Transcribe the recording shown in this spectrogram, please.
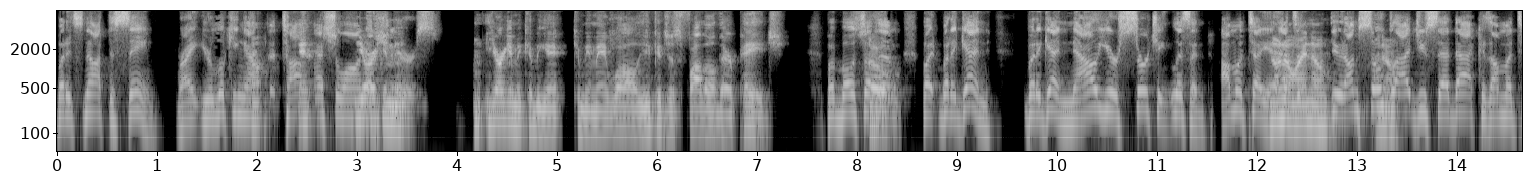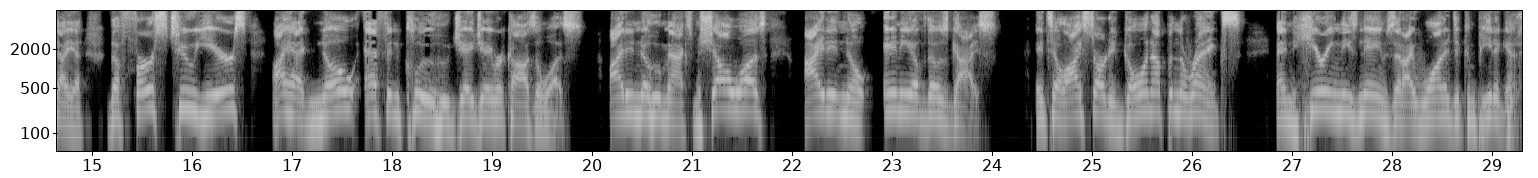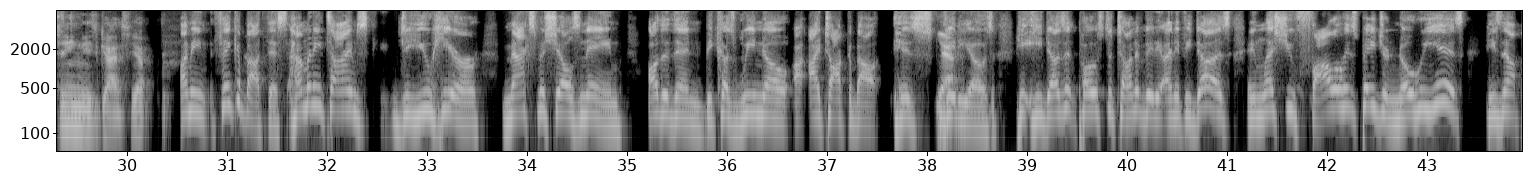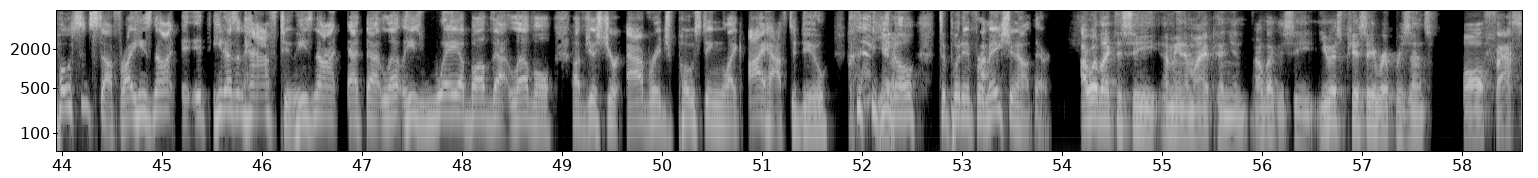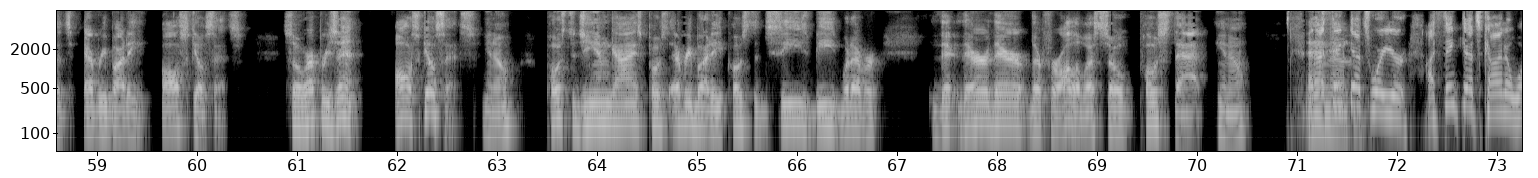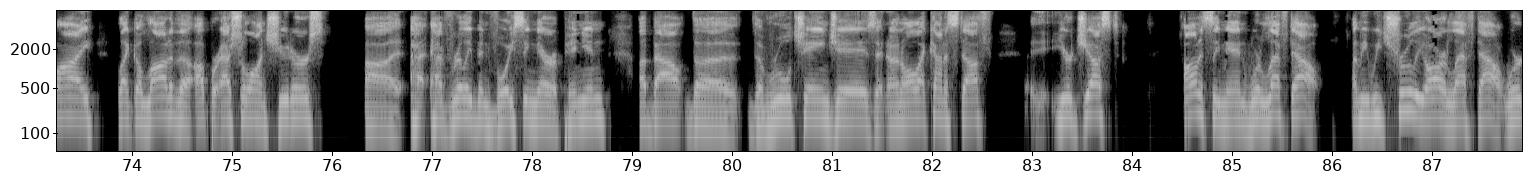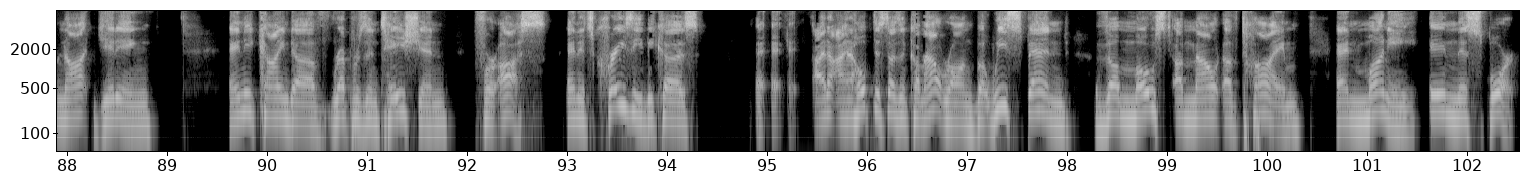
but it's not the same, right? You're looking at the top echelon the of argument- shooters. The argument can be can be made. Well, you could just follow their page. But most of So- them, but but again, but again, now you're searching. Listen, I'm gonna tell you, No, no, a- I know. dude. I'm so glad you said that because I'm gonna tell you, the first two years, I had no effing clue who JJ Racaza was. I didn't know who Max Michel was. I didn't know any of those guys until I started going up in the ranks and hearing these names that I wanted to compete against. seeing these guys. Yep. I mean, think about this. How many times do you hear Max Michel's name other than because we know I, I talk about his Yeah. videos? He, he doesn't post a ton of video. And if he does, unless you follow his page or know who he is, he's not posting stuff, right? He's not, it, he doesn't have to. He's not at that level. He's way above that level of just your average posting like I have to do, you Yeah. know, to put information out there. I would like to see, I mean, in my opinion, I'd like to see USPSA represents all facets, everybody, all skill sets. So represent all skill sets, you know, post the GM guys, post everybody, post the C's, B, whatever. They're, they're there, they're for all of us. So post that, you know. And, I think uh, that's where you're, I think that's kind of why, like a lot of the upper echelon shooters uh, ha- have really been voicing their opinion about the the rule changes and, and all that kind of stuff. You're just, honestly, man, we're left out. I mean, we truly are left out. We're not getting any kind of representation for us. And it's crazy because I, I, I hope this doesn't come out wrong, but we spend the most amount of time and money in this sport.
